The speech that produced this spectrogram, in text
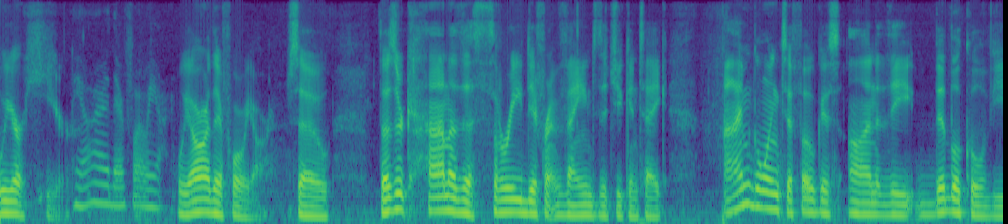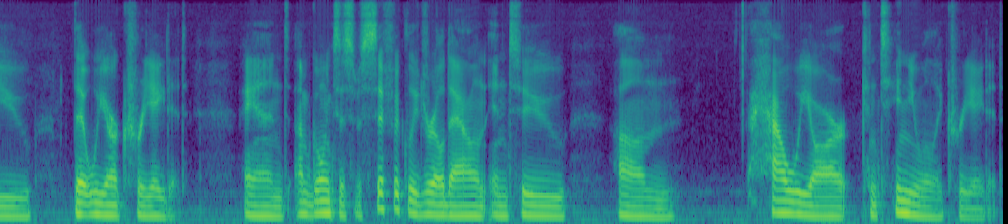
We are here. We are, therefore we are. We are, therefore we are. So those are kind of the three different veins that you can take. I'm going to focus on the biblical view that we are created. And I'm going to specifically drill down into um, how we are continually created.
